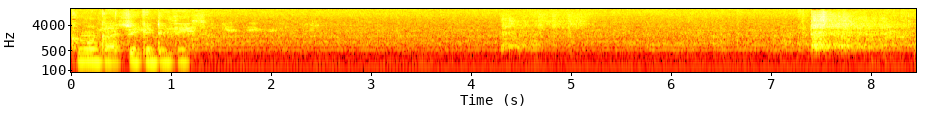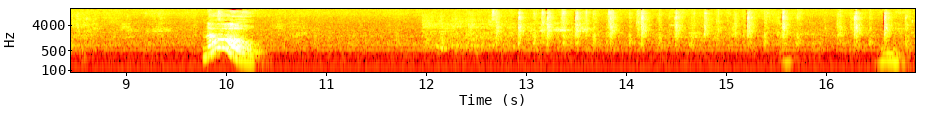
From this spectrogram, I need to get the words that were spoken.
Come on, guys, we can do this. No! Ooh.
